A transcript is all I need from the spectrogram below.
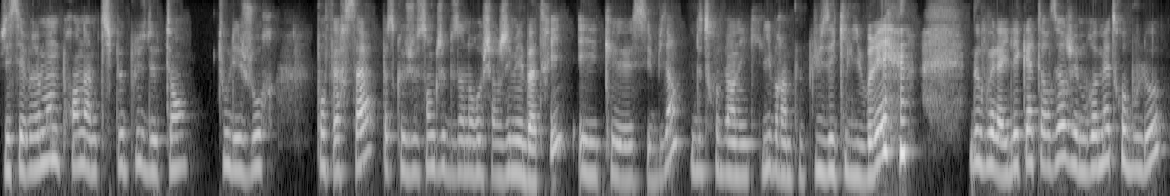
J'essaie vraiment de prendre un petit peu plus de temps tous les jours pour faire ça parce que je sens que j'ai besoin de recharger mes batteries et que c'est bien de trouver un équilibre un peu plus équilibré. Donc voilà, il est 14h, je vais me remettre au boulot.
